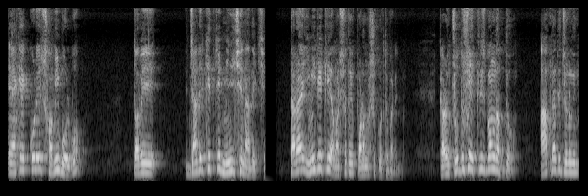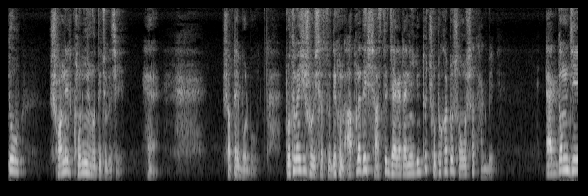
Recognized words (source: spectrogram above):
এক এক করে সবই বলব, তবে যাদের ক্ষেত্রে মিলছে না দেখছে, তারা ইমিডিয়েটলি আমার সাথে পরামর্শ করতে পারেন। কারণ চোদ্দোশো একত্রিশ বঙ্গাব্দ আপনাদের জন্য কিন্তু স্বর্ণের খনি হতে চলেছে। হ্যাঁ সবটাই বলব। প্রথমে আসি শরীর স্বাস্থ্য দেখুন, আপনাদের স্বাস্থ্যের জায়গাটা নিয়ে কিন্তু ছোটোখাটো সমস্যা থাকবে। একদম যে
